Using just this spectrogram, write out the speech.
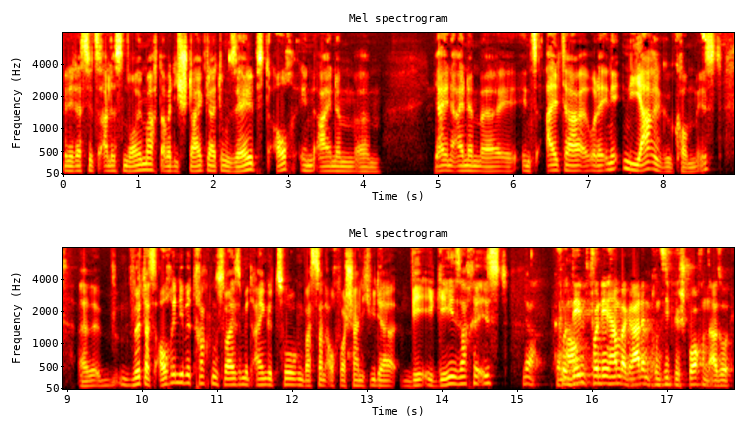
Wenn ihr das jetzt alles neu macht, aber die Steigleitung selbst auch in einem ähm, ja in einem äh, ins Alter oder in, in die Jahre gekommen ist, äh, wird das auch in die Betrachtungsweise mit eingezogen, was dann auch wahrscheinlich wieder WEG-Sache ist? Ja, genau. von, denen, von denen haben wir gerade im Prinzip gesprochen. Also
